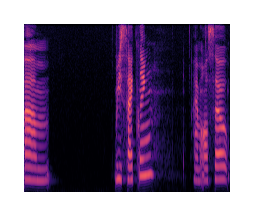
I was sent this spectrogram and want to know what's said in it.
Um, recycling, I'm also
